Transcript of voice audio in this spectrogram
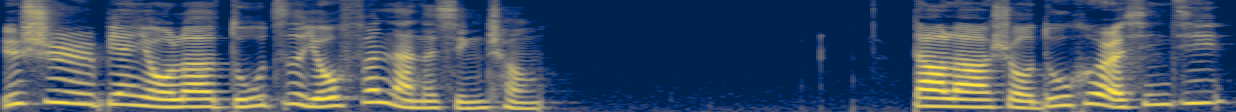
于是便有了独自游芬兰的行程。到了首都赫尔辛基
